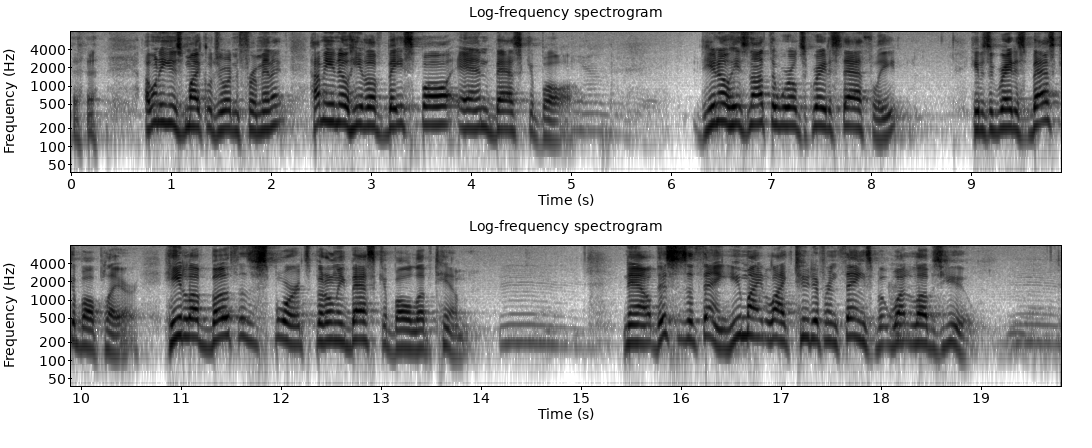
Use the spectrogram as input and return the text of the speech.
I want to use Michael Jordan for a minute. How many of you know he loved baseball and basketball? Yeah. Do you know he's not the world's greatest athlete? He was the greatest basketball player. He loved both of the sports, but only basketball loved him. Mm. Now, this is the thing. You might like two different things, but what loves you? Mm.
